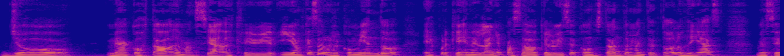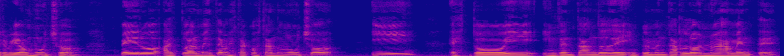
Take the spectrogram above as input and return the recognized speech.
yo me ha costado demasiado escribir. Y aunque se lo recomiendo, es porque en el año pasado que lo hice constantemente todos los días, me sirvió mucho. Pero actualmente me está costando mucho y estoy intentando de implementarlo nuevamente.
